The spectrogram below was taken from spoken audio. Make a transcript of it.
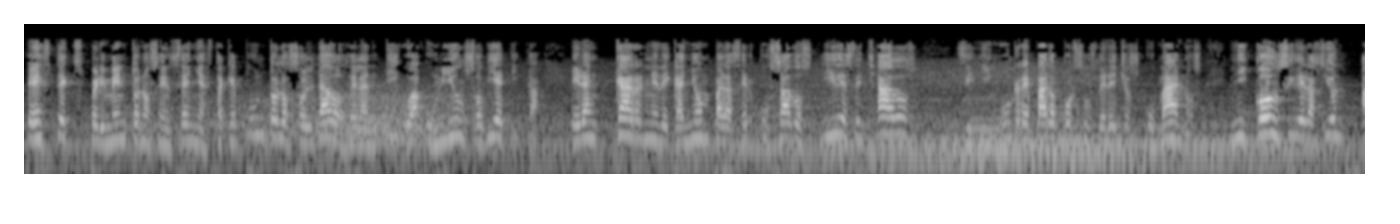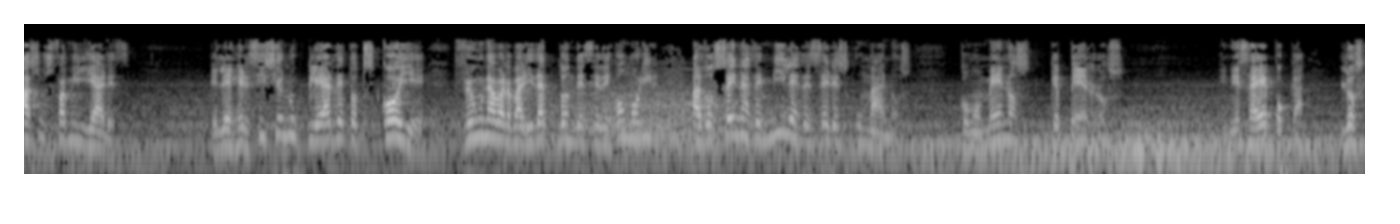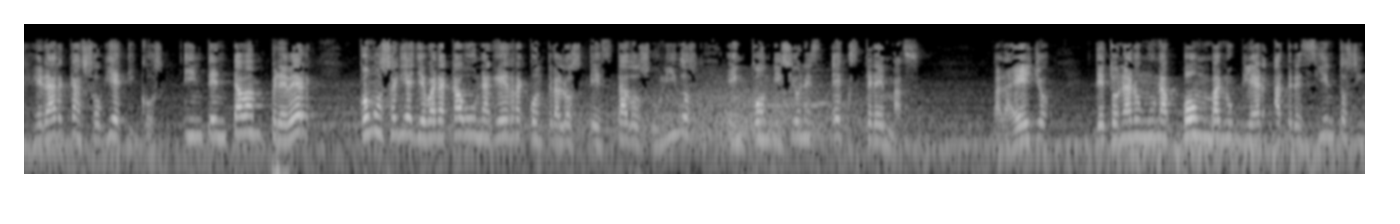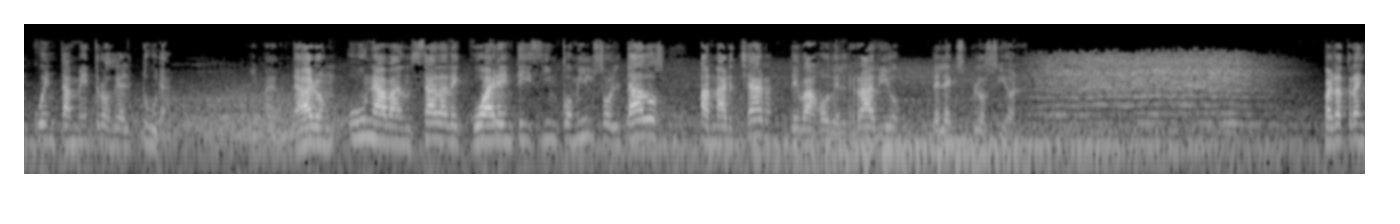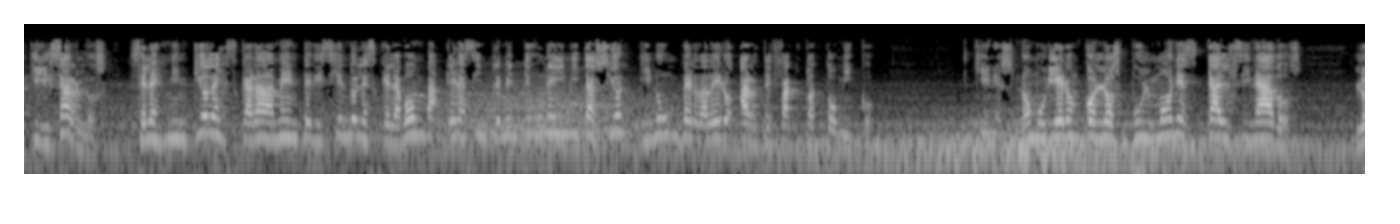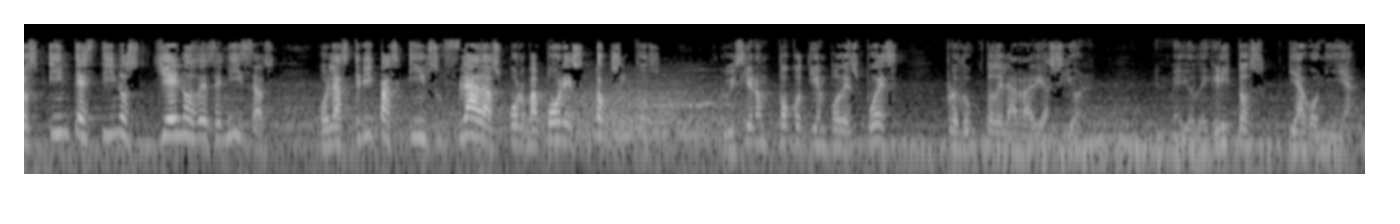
Este experimento nos enseña hasta qué punto los soldados de la antigua Unión Soviética eran carne de cañón para ser usados y desechados sin ningún reparo por sus derechos humanos ni consideración a sus familiares. El ejercicio nuclear de Totskoye fue una barbaridad donde se dejó morir a docenas de miles de seres humanos, como menos que perros. En esa época, los jerarcas soviéticos intentaban prever cómo sería llevar a cabo una guerra contra los Estados Unidos en condiciones extremas. Para ello, detonaron una bomba nuclear a 350 metros de altura y mandaron una avanzada de 45 mil soldados a marchar debajo del radio de la explosión. Para tranquilizarlos, se les mintió descaradamente diciéndoles que la bomba era simplemente una imitación y no un verdadero artefacto atómico. Quienes no murieron con los pulmones calcinados, los intestinos llenos de cenizas o las tripas insufladas por vapores tóxicos, lo hicieron poco tiempo después, producto de la radiación, en medio de gritos y agonía.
